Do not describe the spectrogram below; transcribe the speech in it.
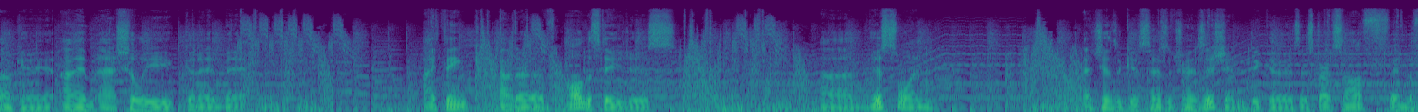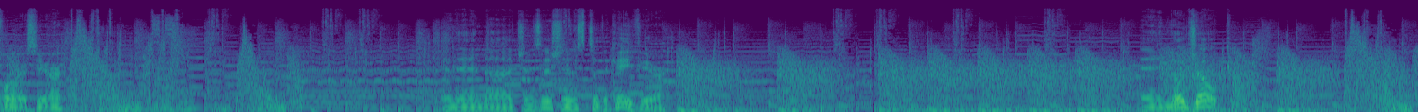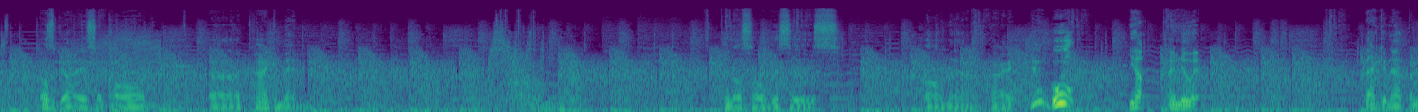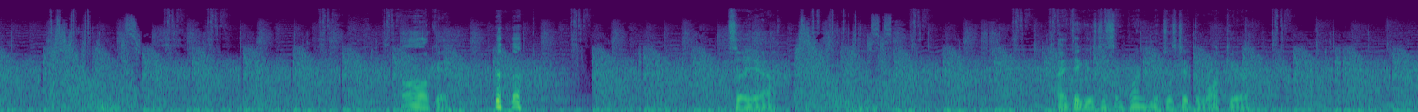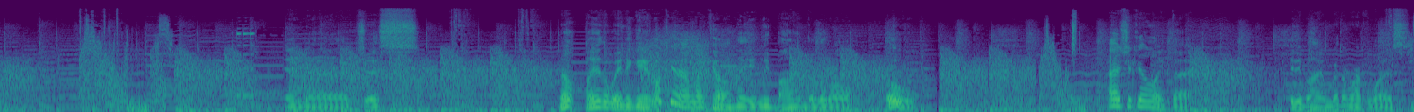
Okay, I'm actually gonna admit. I think out of all the stages, uh, this one actually has a good sense of transition because it starts off in the forest here. And then uh, transitions to the cave here. And no joke, those guys are called uh, Pac-Man. And also, this is... Oh, man. Alright. Ooh! Yep, I knew it. That can happen. Oh, okay. so, yeah. I think it's just important to just take the walk here. And, uh, just... No, play the waiting game. Okay, I like how they leave behind the little... Oh! I actually kind of like that. They leave behind where the rock was.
